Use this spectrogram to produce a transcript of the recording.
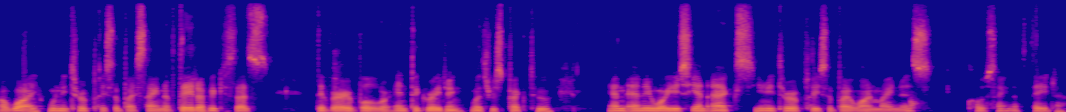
a y, we need to replace it by sine of theta because that's the variable we're integrating with respect to. And anywhere you see an x, you need to replace it by 1 minus cosine of theta.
